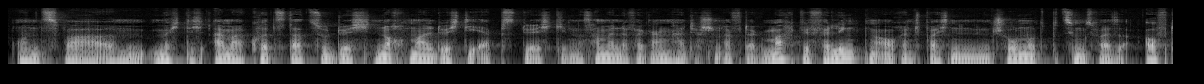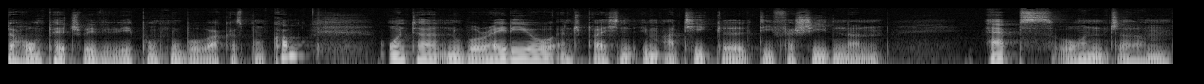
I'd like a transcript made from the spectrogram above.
Und zwar ähm, möchte ich einmal kurz dazu durch nochmal durch die Apps durchgehen. Das haben wir in der Vergangenheit ja schon öfter gemacht. Wir verlinken auch entsprechend in den Shownotes beziehungsweise auf der Homepage www.nuboworkers.com unter Nubo Radio entsprechend im Artikel die verschiedenen Apps und ähm,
